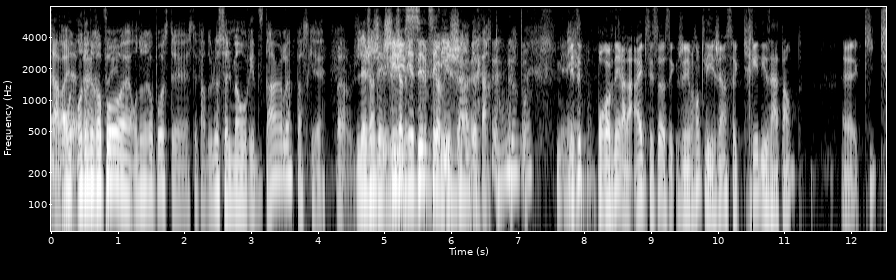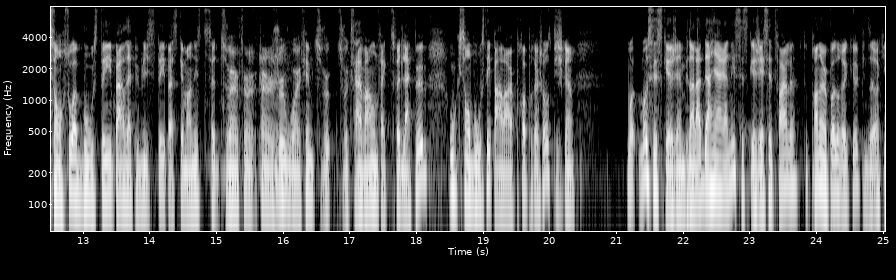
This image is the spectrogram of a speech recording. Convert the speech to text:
travaillent. on, on donnera pas, euh, on donnera pas ce ce fardeau-là seulement aux réditeurs, là, parce que Ben, les gens de, les gens de c'est les gens de partout. Là. Mais, Mais- mais tu sais, pour, pour revenir à la hype, c'est ça. J'ai l'impression que les gens se créent des attentes. Euh, qui, sont soit boostés par la publicité parce qu'à un moment donné, si tu, fais, veux un, un jeu ou un film, tu veux, que ça vende, fait que tu fais de la pub, ou qui sont boostés par leur propre chose. Puis je suis comme. Moi, c'est ce que j'aime. Puis dans la dernière année, c'est ce que j'ai essayé de faire. Là. Prendre un pas de recul puis dire OK,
